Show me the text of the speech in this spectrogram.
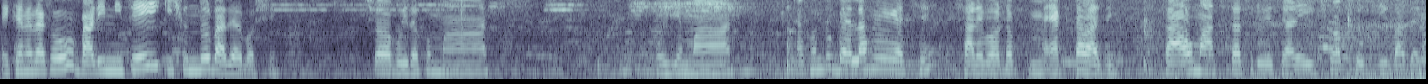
এখানে দেখো বাড়ির নিচেই কি সুন্দর বাজার বসে। সব ওই দেখো মাছ ওই যে মাছ। এখন তো বেলা হয়ে গেছে সাড়ে বারোটা একটা বাজে। তাও মাছ টাছ রয়েছে আর এই সব সবজির বাজারে।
